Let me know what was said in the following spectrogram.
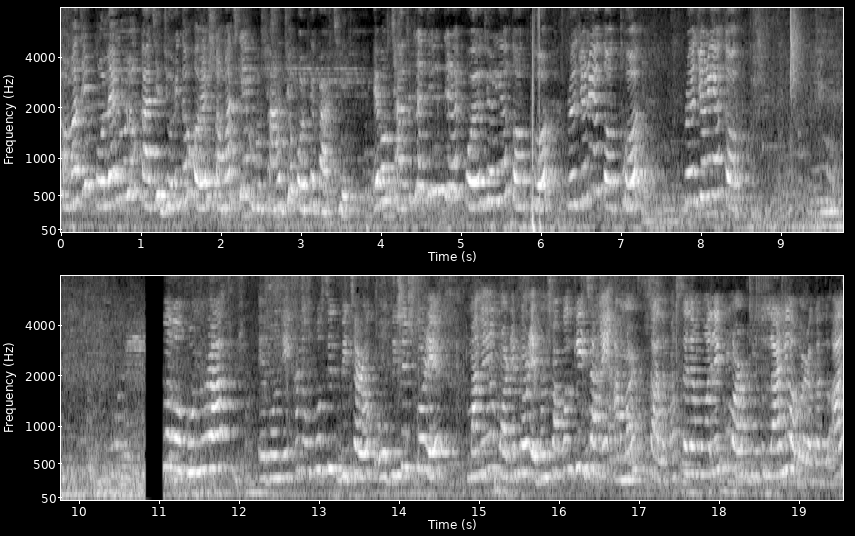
সমাজের কল্যাণমূলক কাজে জড়িত হয়ে সমাজকে সাহায্য করতে পারছে এবং ছাত্রছাত্রীদের প্রয়োজনীয় তথ্য প্রয়োজনীয় তথ্য প্রয়োজনীয় তথ্য তো বন্ধুরা এবং এখানে উপস্থিত বিচারক ও বিশেষ করে মাননীয় মডারেটর এবং সকলকেই জানাই আমার সালাম আসসালামু আলাইকুম রহমতুল্লাহি ওবরাকাতু আজ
